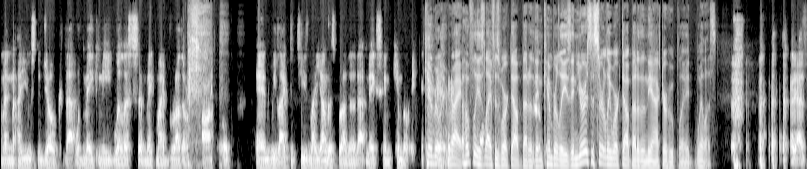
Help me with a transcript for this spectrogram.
And I used to joke that would make me Willis and make my brother Arnold. And we like to tease my youngest brother. That makes him Kimberly. Kimberly, right. Hopefully his life has worked out better than Kimberly's. And yours has certainly worked out better than the actor who played Willis. yes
